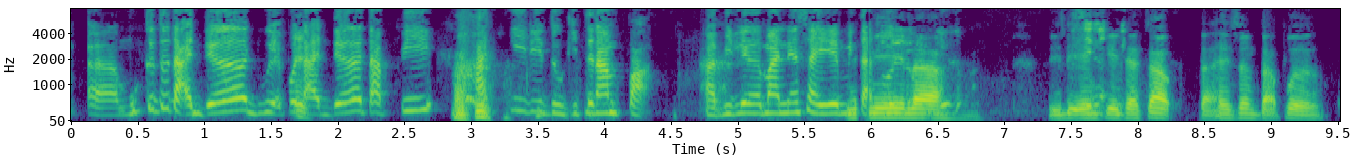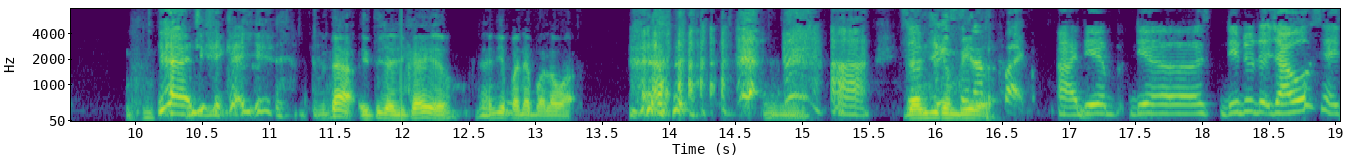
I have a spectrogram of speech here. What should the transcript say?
uh, muka tu tak ada, duit pun Eh. tak ada tapi hati dia tu kita nampak. Ah, bila mana saya minta tolong Inilah. dia, Didik Saya MK cakap tak handsome tak apa. dia kaya. Tak, itu janji kaya. Janji pandai buat lawak. Hmm. Ah, so Janji saya gembira. ah, dia dia dia duduk jauh saya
